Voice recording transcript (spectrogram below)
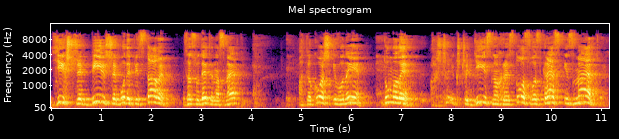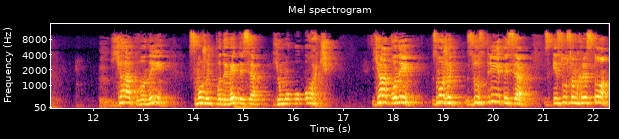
їх ще більше буде підстави засудити на смерть. А також і вони думали, а що якщо дійсно Христос воскрес із мертвих? Як вони зможуть подивитися йому у очі? Як вони зможуть зустрітися з Ісусом Христом?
